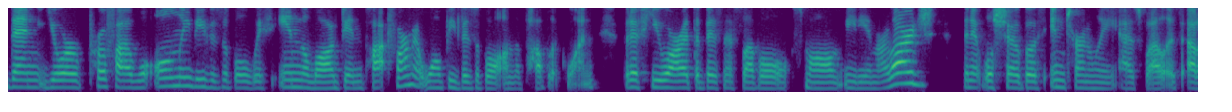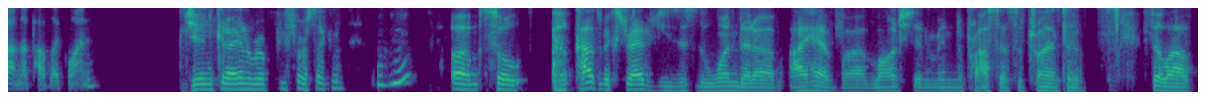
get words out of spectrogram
then your profile will only be visible within the logged in platform. It won't be visible on the public one. But if you are at the business level, small, medium, or large, then it will show both internally as well as out on the public one. Jen, could I interrupt you for a second? Mhm. Um, so Cosmic Strategies is the one that uh, I have uh, launched and I'm in the process of trying to fill out.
